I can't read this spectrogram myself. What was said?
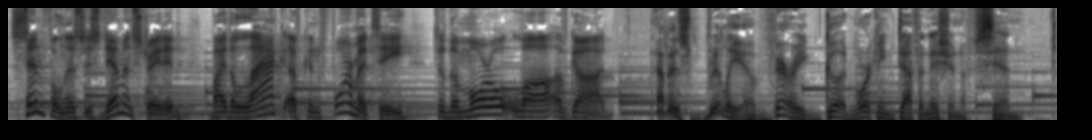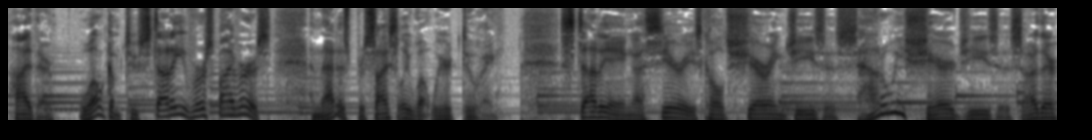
sinfulness is demonstrated by the lack of conformity to the moral law of God. That is really a very good working definition of sin. Hi there. Welcome to Study Verse by Verse. And that is precisely what we're doing. Studying a series called Sharing Jesus. How do we share Jesus? Are there,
